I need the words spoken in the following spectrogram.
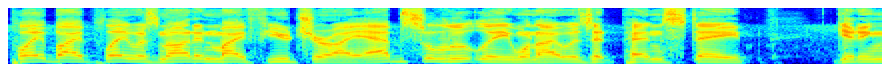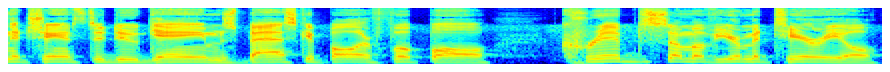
play by play was not in my future, I absolutely, when I was at Penn State, getting the chance to do games, basketball or football, cribbed some of your material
